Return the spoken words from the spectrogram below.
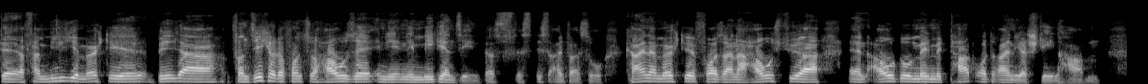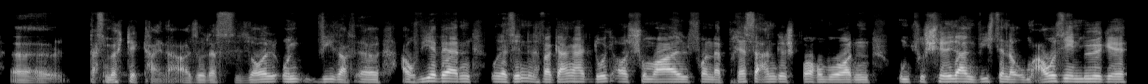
der Familie möchte Bilder von sich oder von zu Hause in, den, in den Medien sehen. Das, das ist einfach so. Keiner möchte vor seiner Haustür ein Auto mit, mit Tatortreiniger stehen haben. Äh, das möchte keiner. Also das soll und wie gesagt, äh, auch wir werden oder sind in der Vergangenheit durchaus schon mal von der Presse angesprochen worden, um zu schildern, wie es denn da oben aussehen möge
